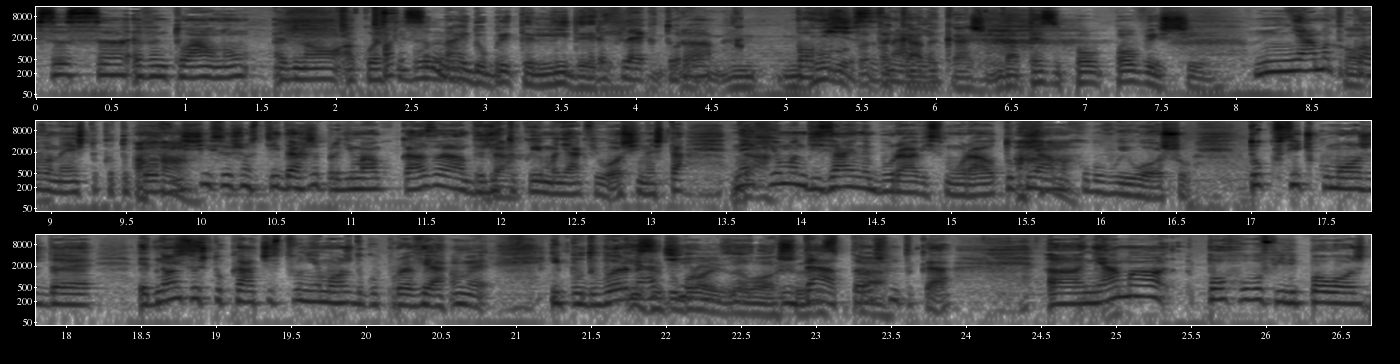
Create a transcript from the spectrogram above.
с а, евентуално едно, ако е Това са най-добрите лидери? Рефлектора, по-висше съзнание. така да кажем. Да, тези по- по-висши. Няма такова Хора. нещо като по-висши. Аха. Всъщност ти даже преди малко каза, а, дали да. тук има някакви лоши неща. Не, да. Human Design не борави с морал. Тук Аха. няма хубаво и лошо. Тук всичко може да е едно и също качество, ние може да го проявяваме и по добър и начин. за добро и за лошо. Да, да точно така. А, няма по-хубав или по-лош да.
